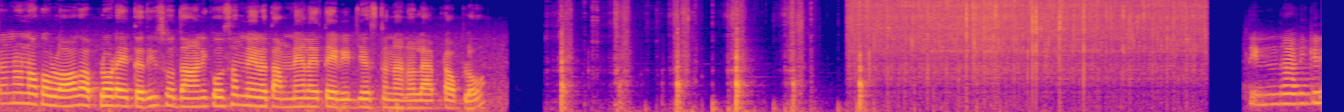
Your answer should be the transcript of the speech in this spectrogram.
తను ఒక వ్లాగ్ అప్లోడ్ అవుతుంది సో దానికోసం నేను తమ్నేల్ అయితే ఎడిట్ చేస్తున్నాను ల్యాప్టాప్లో తినడానికే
